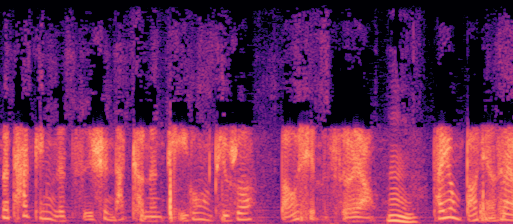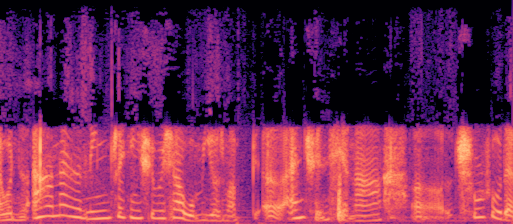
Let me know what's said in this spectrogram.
那他给你的资讯，他可能提供了，比如说保险的资料。嗯。他用保险资料问你说啊，那您最近需不需要我们有什么呃安全险啊，呃出入的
